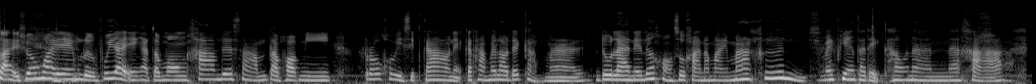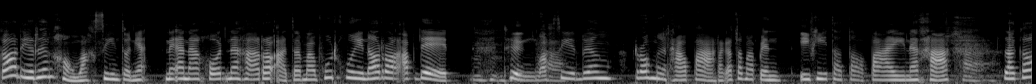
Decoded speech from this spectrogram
หลายช่วงวัยเองหรือผู้ใหญ่เองอาจจะมองข้ามด้วยซ้ำแต่พอมีโรคโควิด -19 เนี่ยก็ทำให้เราได้กลับมา ดูแลในเรื่องของสุขอนามัยมากขึ้น ไม่เพียงแต่เด็กเท่านั้นนะคะ ก็ในเรื่องของวัคซีนตัวนี้ในอนาคตนะคะ เราอาจจะมาพูดคุยเนาะรออัปเดตถึงวัคซีนเรื่องโรคมือเท้าปาก แล้วก็จะมาเป็น EP ต่อ ๆ ไปนะคะ แล้วก็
